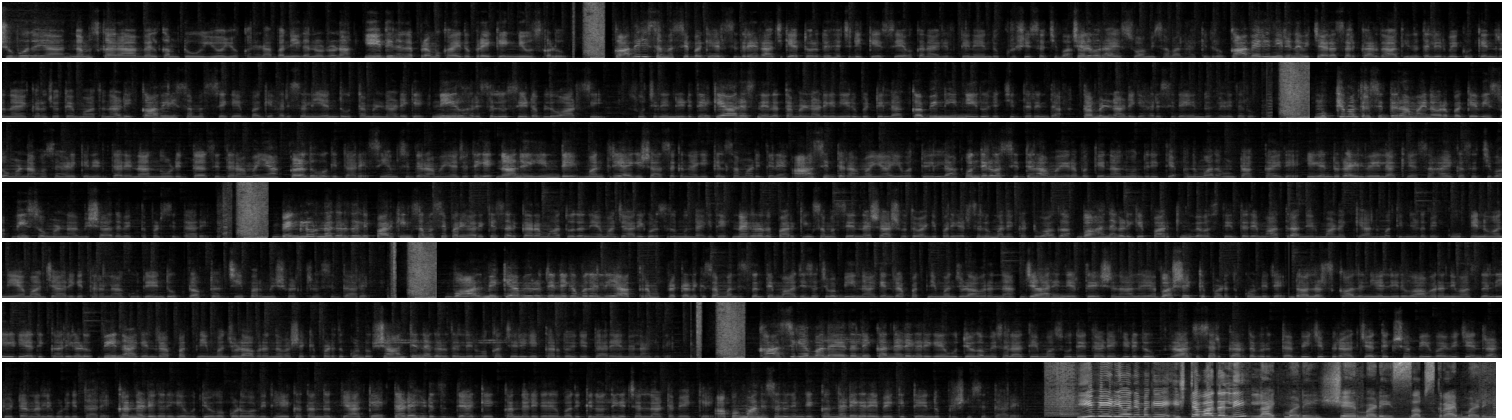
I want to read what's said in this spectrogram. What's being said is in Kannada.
ಶುಭೋದಯ, ನಮಸ್ಕಾರ ವೆಲ್ಕಮ್ ಟು ಯೋಯೋ ಕನ್ನಡ ಬನ್ನೀಗ ನೋಡೋಣ ಈ ದಿನದ ಪ್ರಮುಖ ಐದು ಬ್ರೇಕಿಂಗ್ ನ್ಯೂಸ್ಗಳು ಕಾವೇರಿ ಸಮಸ್ಯೆ ಬಗೆಹರಿಸಿದರೆ ರಾಜಕೀಯ ತೊರೆದು ಎಚ್ಡಿಕೆ ಸೇವಕನಾಗಿರ್ತೇನೆ ಎಂದು ಕೃಷಿ ಸಚಿವ ಚಲುವರಾಯಸ್ವಾಮಿ ಸವಾಲ್ ಹಾಕಿದರು. ಕಾವೇರಿ ನೀರಿನ ವಿಚಾರ ಸರ್ಕಾರದ ಅಧೀನದಲ್ಲಿರಬೇಕು. ಕೇಂದ್ರ ನಾಯಕರ ಜೊತೆ ಮಾತನಾಡಿ ಕಾವೇರಿ ಸಮಸ್ಯೆಗೆ ಬಗೆಹರಿಸಲಿ ಎಂದು ತಮಿಳುನಾಡಿಗೆ ನೀರು ಹರಿಸಲು ಸಿಡಬ್ಲ್ಯೂಆರ್ಸಿ ಸೂಚನೆ ನೀಡಿದೆ. ಕೆಆರ್ಎಸ್ನಿಂದ ತಮಿಳುನಾಡಿಗೆ ನೀರು ಬಿಟ್ಟಿಲ್ಲ. ಕಬಿನಿ ನೀರು ಹೆಚ್ಚಿದ್ದರಿಂದ ತಮಿಳುನಾಡಿಗೆ ಹರಿಸಿದೆ ಎಂದು ಹೇಳಿದರು. ಮುಖ್ಯಮಂತ್ರಿ ಸಿದ್ದರಾಮಯ್ಯನವರ ಬಗ್ಗೆ ವಿ. ಸೋಮಣ್ಣ ಹೊಸ ಹೇಳಿಕೆ ನೀಡಿದ್ದಾರೆ. ನಾನು ನೋಡಿದ್ದ ಸಿದ್ದರಾಮಯ್ಯ ಕಳೆದು ಹೋಗಿದ್ದಾರೆ. ಸಿಎಂ ಸಿದ್ದರಾಮಯ್ಯ ಜೊತೆಗೆ ನಾನು ಹಿಂದೆ ಮಂತ್ರಿಯಾಗಿ ಶಾಸಕನಾಗಿ ಕೆಲಸ ಮಾಡಿದ್ದೇನೆ. ಆ ಸಿದ್ದರಾಮಯ್ಯ ಇವತ್ತು ಇಲ್ಲ. ಹೊಂದಿರುವ ಸಿದ್ದರಾಮಯ್ಯರ ಬಗ್ಗೆ ನಾನು ಒಂದು ರೀತಿಯ ಅನುಮಾನ ಉಂಟಾಗ್ತಾ ಇದೆ. ಹೀಗೆಂದು ರೈಲ್ವೆ ಇಲಾಖೆಯ ಸಹಾಯಕ ಸಚಿವ ವಿ. ಸೋಮಣ್ಣ ವಿಷಾದ ವ್ಯಕ್ತಪಡಿಸಿದ್ದಾರೆ. ಬೆಂಗಳೂರು ನಗರದಲ್ಲಿ ಪಾರ್ಕಿಂಗ್ ಸಮಸ್ಯೆ ಪರಿಹಾರಕ್ಕೆ ಸರ್ಕಾರ ಮಹತ್ವದ ನಿಯಮ ಜಾರಿಗೊಳಿಸಲು ಮುಂದಾಗಿದೆ. ನಗರದ ಪಾರ್ಕಿಂಗ್ ಸಮಸ್ಯೆಯನ್ನ ಶಾಶ್ವತವಾಗಿ ಪರಿಹರಿಸಲು ಮನೆ ಕಟ್ಟುವಾಗ ವಾಹನಗಳಿಗೆ ಪಾರ್ಕಿಂಗ್ ವ್ಯವಸ್ಥೆ ಇದ್ದರೆ ಮಾತ್ರ ನಿರ್ಮಾಣಕ್ಕೆ ಅನುಮತಿ ನೀಡಬೇಕು ಎನ್ನುವ ನಿಯಮ ಜಾರಿಗೆ ತರಲಾಗುವುದು ಎಂದು ಡಾಕ್ಟರ್ ಜಿ ಪರಮೇಶ್ವರ್ ತಿಳಿಸಿದ್ದಾರೆ. ವಾಲ್ಮೀಕಿ ಅಭಿವೃದ್ಧಿ ನಿಗಮದಲ್ಲಿ ಅಕ್ರಮ ಪ್ರಕರಣಕ್ಕೆ ಸಂಬಂಧಿಸಿದಂತೆ ಮಾಜಿ ಸಚಿವ ಬಿ ನಾಗೇಂದ್ರ ಪತ್ನಿ ಮಂಜುಳಾ ಅವರನ್ನ ಜಾರಿ ನಿರ್ದೇಶನಾಲಯ ವಶಕ್ಕೆ ಪಡೆದುಕೊಂಡಿದೆ. ಡಾಲರ್ಸ್ ಕಾಲೋನಿಯಲ್ಲಿರುವ ಅವರ ನಿವಾಸದಲ್ಲಿ ಇಡಿ ಅಧಿಕಾರಿಗಳು ಬಿ ನಾಗೇಂದ್ರ ಪತ್ನಿ ಮಂಜುಳಾ ಅವರನ್ನ ವಶಕ್ಕೆ ಪಡೆದುಕೊಂಡು ಶಾಂತಿನಗರದಲ್ಲಿರುವ ಕಚೇರಿಗೆ ಕರೆದೊಯ್ದಿದ್ದಾರೆ ಎನ್ನಲಾಗಿದೆ. ಖಾಸಗಿ ವಲಯದಲ್ಲಿ ಕನ್ನಡಿಗರಿಗೆ ಉದ್ಯೋಗ ಮೀಸಲಾತಿ ಮಸೂದೆ ತಡೆ ಹಿಡಿದು ರಾಜ್ಯ ಸರ್ಕಾರದ ವಿರುದ್ಧ ಬಿಜೆಪಿ ರಾಜ್ಯಾಧ್ಯಕ್ಷ ಬಿವೈ ವಿಜೇಂದ್ರ ಟ್ವಿಟರ್ನಲ್ಲಿ ಗುಡುಗಿದ್ದಾರೆ. ಕನ್ನಡಿಗರಿಗೆ ಉದ್ಯೋಗ ಕೊಡುವ ವಿಧೇಯಕ ತಂದದ್ಯಾಕೆ ತಡೆ ಹಿಡಿದದ್ಯಾಕೆ ಕನ್ನಡಿಗರ ಬದುಕಿನೊಂದಿಗೆ ಚೆಲ್ಲಾಟಬೇಕೆ ಅಪಮಾನಿಸಲು ನಿಮಗೆ ಕನ್ನಡಿಗರೇ ಬೇಕಿತ್ತೆ ಎಂದು ಪ್ರಶ್ನಿಸಿದ್ದಾರೆ. ಈ ವಿಡಿಯೋ ನಿಮಗೆ ಇಷ್ಟವಾದಲ್ಲಿ ಲೈಕ್ ಮಾಡಿ, ಶೇರ್ ಮಾಡಿ, ಸಬ್ಸ್ಕ್ರೈಬ್ ಮಾಡಿ.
